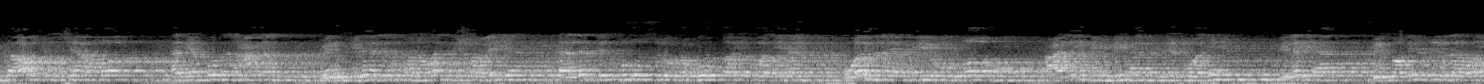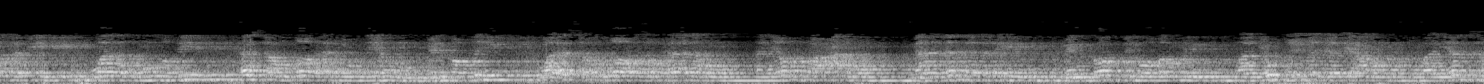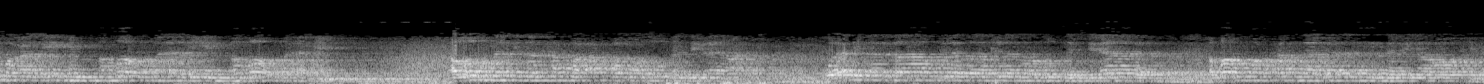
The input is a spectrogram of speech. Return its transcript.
فأرجو إن شاء الله أن يكون العمل من خلال القنوات الشرعية التي توصل حقوق إخواننا وما يفير الله عليهم بها من إخوانهم إليها بطريق لا ريب فيه ولا غموض فيه. أسأل الله أن يغنيهم من فضله وأسأل الله سبحانه أن يرفع عنهم ما نزل بهم من قرب وغم وأن يطعم جميعهم وأن ينسب عليهم. اللهم آمين اللهم آمين. اللهم أرنا الحق حقا وارزقنا اتباعه وأرنا الباطل باطلا وارزقنا اجتنابه. اللهم ارحمنا فأنت بنا راحم.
